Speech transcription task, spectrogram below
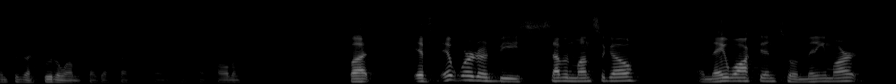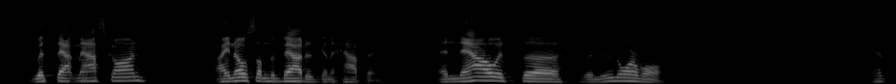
into the hoodlums, I guess that's what, that's what I called them. But if it were to be seven months ago and they walked into a mini mart with that mask on, I know something bad is going to happen. And now it's the, the new normal. And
